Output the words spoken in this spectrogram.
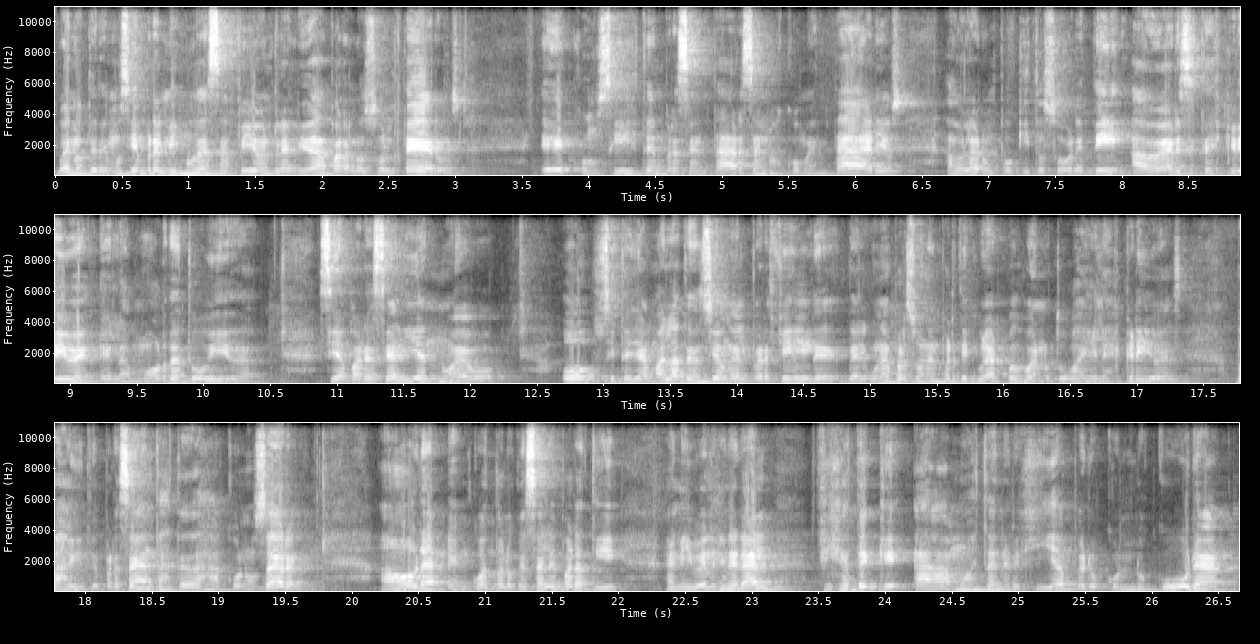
bueno, tenemos siempre el mismo desafío en realidad para los solteros. Eh, consiste en presentarse en los comentarios, hablar un poquito sobre ti, a ver si te escribe el amor de tu vida, si aparece alguien nuevo o si te llama la atención el perfil de, alguna persona en particular, pues bueno, tú vas y le escribes, vas y te presentas, te das a conocer. Ahora, en cuanto a lo que sale para ti, a nivel general, fíjate que amo esta energía, pero con locura.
